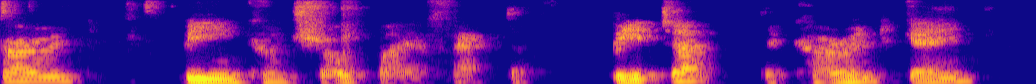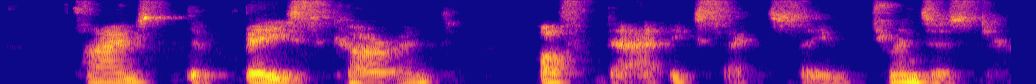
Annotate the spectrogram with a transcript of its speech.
current being controlled by a factor beta, the current gain, times the base current of that exact same transistor.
